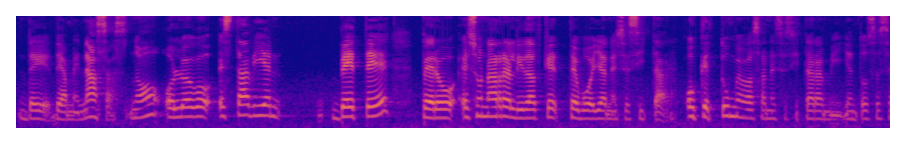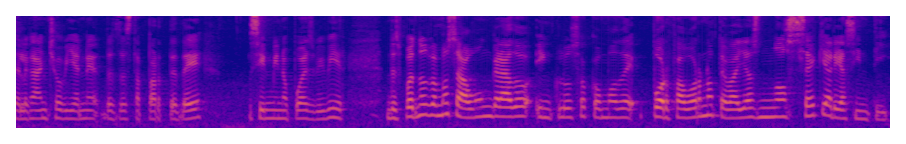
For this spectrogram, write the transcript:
de, de amenazas, ¿no? O luego, está bien, vete, pero es una realidad que te voy a necesitar o que tú me vas a necesitar a mí. Y entonces el gancho viene desde esta parte de sin mí no puedes vivir. Después nos vemos a un grado incluso como de, por favor no te vayas, no sé qué haría sin ti.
